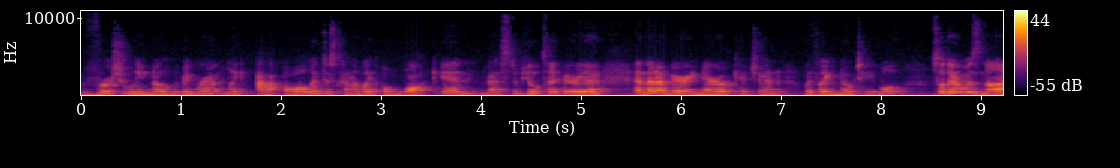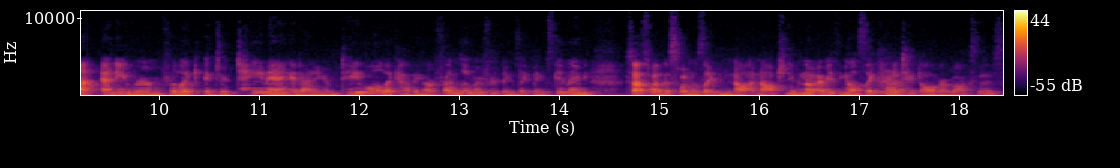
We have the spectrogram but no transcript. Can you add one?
virtually no living room, like at all, like just kind of like a walk-in vestibule type area, and then a very narrow kitchen with like no table. So there was not any room for like entertaining, a dining room table, like having our friends over for things like Thanksgiving. So that's why this one was like not an option, even though everything else like yeah. kind of ticked all of our boxes.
